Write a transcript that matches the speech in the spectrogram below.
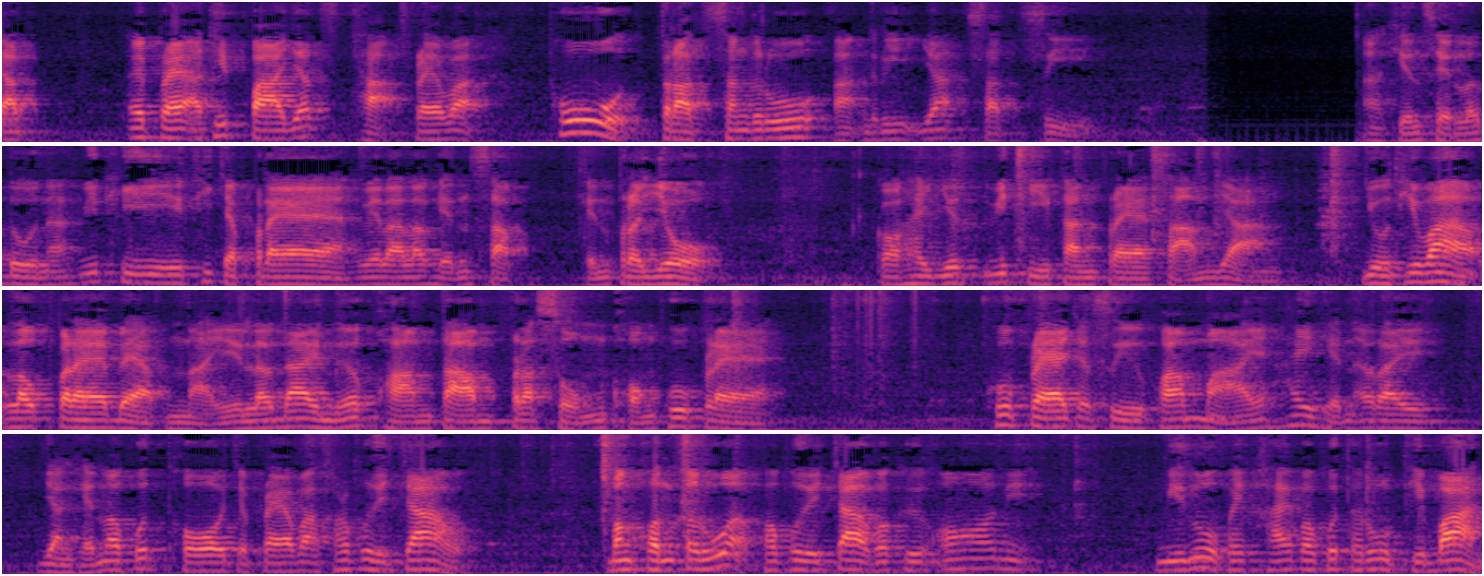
ญัติไอแปลอธิปายัตถะแปลว่า ผู้ตรัสสังรู้อริยสัจสี่เขียนเสร็จแล้วดูนะ วิธีที่จะแปลเวลาเราเห็นศัพท์เห็นประโยค ก็ให้ยึดวิธีการแปลสามอย่าง อยู่ที่ว่าเราแปลแบบไหนแล้วได้เนื้อความตามประสงค์ของผู้แปล ผู้แปลจะสื่อความหมายให้เห็นอะไร อย่างเห็นว่าพุทโธ จะแปลว่าพระพุทธเจ้า บางคนก็รู้ว่าพระพุทธเจ้าก็คืออ๋อนี่มีรูปคล้ายๆพระพุทธรูปที่บ้าน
